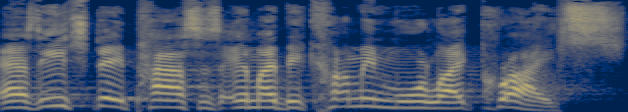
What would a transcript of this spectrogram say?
as each day passes, am I becoming more like Christ?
